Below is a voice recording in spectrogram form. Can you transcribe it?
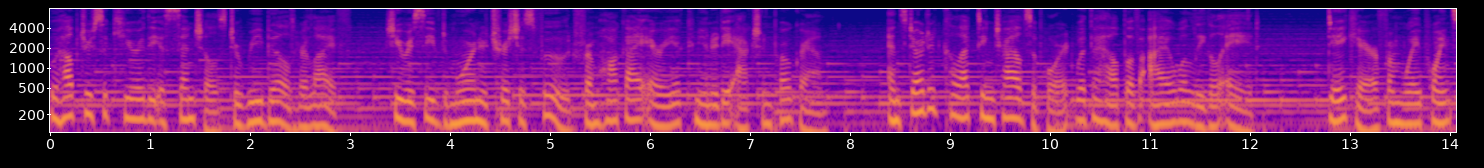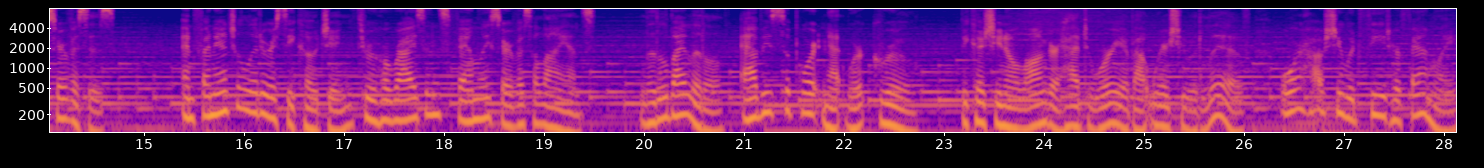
who helped her secure the essentials to rebuild her life. She received more nutritious food from Hawkeye Area Community Action Program and started collecting child support with the help of Iowa Legal Aid, daycare from Waypoint Services, and financial literacy coaching through Horizons Family Service Alliance. Little by little, Abby's support network grew. Because she no longer had to worry about where she would live or how she would feed her family,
